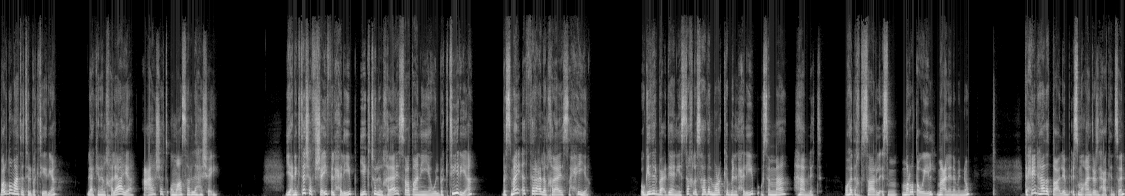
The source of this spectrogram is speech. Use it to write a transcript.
برضو ماتت البكتيريا لكن الخلايا عاشت وما صار لها شيء. يعني اكتشف شيء في الحليب يقتل الخلايا السرطانية والبكتيريا بس ما يأثر على الخلايا الصحية. وقدر بعدين يستخلص هذا المركب من الحليب وسماه هاملت. وهذا اختصار لاسم مرة طويل ما علينا منه. دحين هذا الطالب اسمه أندرز هاكنسون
